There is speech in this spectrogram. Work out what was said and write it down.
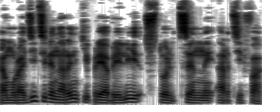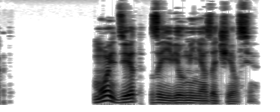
кому родители на рынке приобрели столь ценный артефакт. Мой дед заявил меня за Челси.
